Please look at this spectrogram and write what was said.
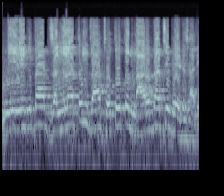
मी एकदा जंगलातून जात होतो तर नारदाची भेट झाली.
